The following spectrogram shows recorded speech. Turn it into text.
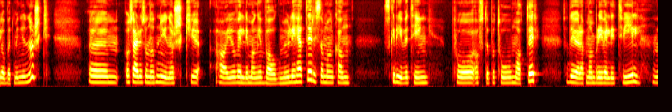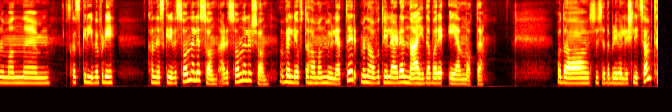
jobbet med nynorsk. Um, og så er det sånn at nynorsk har jo veldig mange valgmuligheter, så man kan skrive ting på, ofte på to måter. Så det gjør at man blir veldig i tvil når man um, skal skrive, fordi kan jeg skrive sånn eller sånn? Er det sånn eller sånn? Og veldig ofte har man muligheter, men av og til er det nei, det er bare én måte. Og da syns jeg det blir veldig slitsomt.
